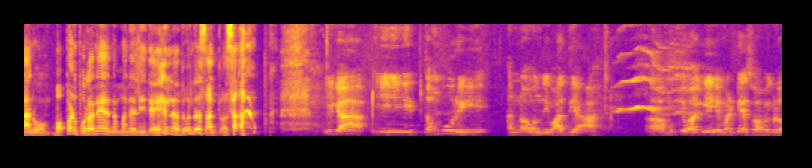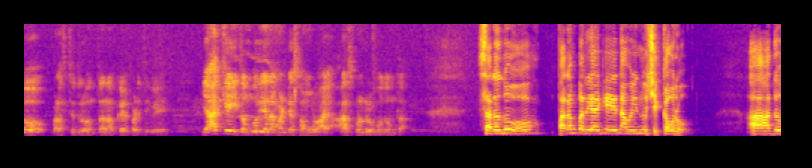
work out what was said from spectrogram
ನಾನು ಬಪ್ಪಣಪುರನೇ ನಮ್ಮ ಮನೇಲಿ ಇದೆ ಅನ್ನೋದು ಒಂದು ಸಂತೋಷ. ಈಗ ಈ ತಂಬೂರಿ ಅನ್ನೋ ಒಂದು ಈ ವಾದ್ಯ ಮುಖ್ಯವಾಗಿ ಮಂಟೆ ಸ್ವಾಮಿಗಳು ಬಳಸ್ತಿದ್ರು ಅಂತ ನಾವು ಕೇಳ್ಪಡ್ತೀವಿ. ಯಾಕೆ ಈ ತಂಬೂರಿಯನ್ನು ಮಂಟೆ ಸ್ವಾಮಿಗಳು ಆರಿಸ್ಕೊಂಡಿರ್ಬೋದು ಅಂತ? ಸರ್ ಅದು ಪರಂಪರೆಯಾಗಿ ನಾವು ಇನ್ನೂ ಚಿಕ್ಕವರು. ಅದು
